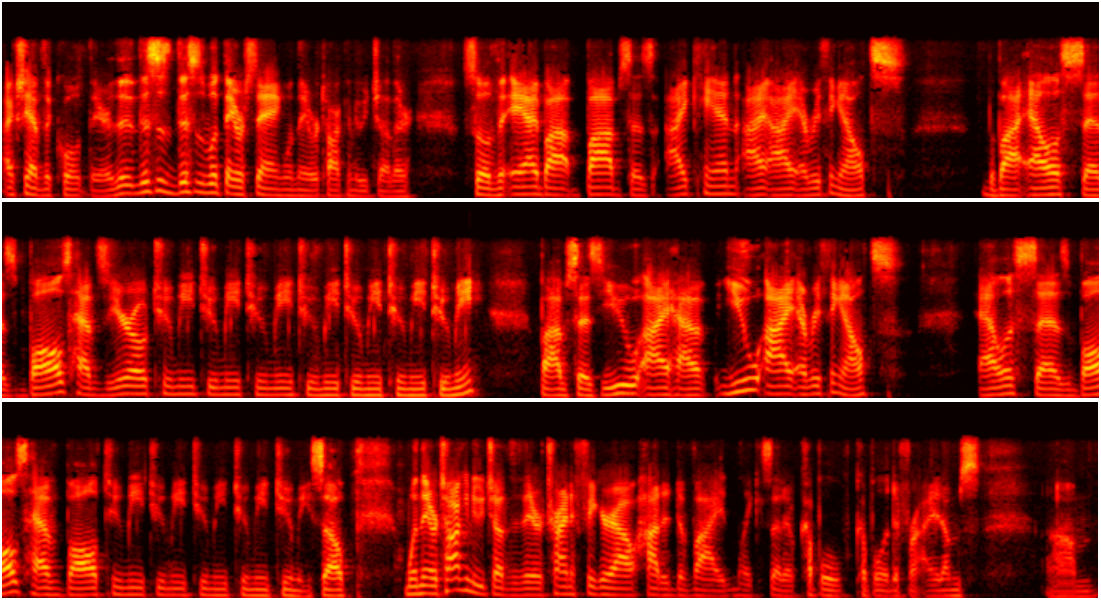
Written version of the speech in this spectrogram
I actually have the quote there. This is this is what they were saying when they were talking to each other. So the AI bot Bob says, "I can, I, I, everything else." The bot Alice says, "Balls have zero to me, to me, to me, to me, to me, to me, to me." Bob says, "You, I have you, I, everything else." Alice says, "Balls have ball to me, to me, to me, to me, to me." So, when they were talking to each other, they were trying to figure out how to divide, like I said, a couple couple of different items. Um,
